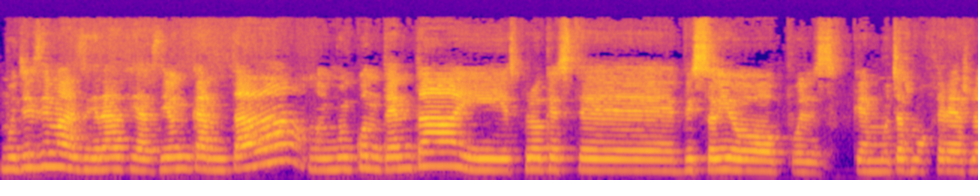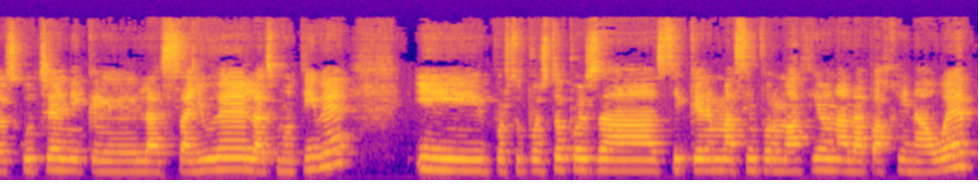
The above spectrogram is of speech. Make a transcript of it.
Muchísimas gracias. Yo encantada, muy muy contenta y espero que este episodio, pues que muchas mujeres lo escuchen y que las ayude, las motive. Y por supuesto, pues si quieren más información a la página web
